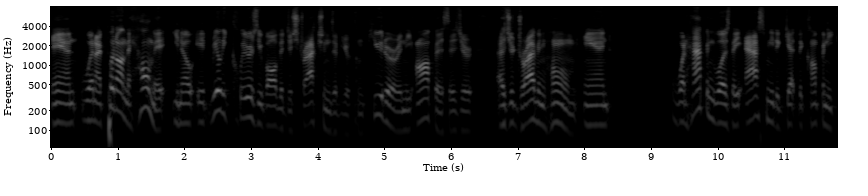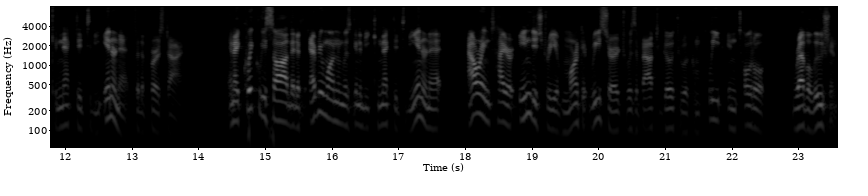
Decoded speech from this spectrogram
And when I put on the helmet, you know, it really clears you of all the distractions of your computer in the office as you're as you're driving home. And what happened was they asked me to get the company connected to the internet for the first time. And I quickly saw that if everyone was going to be connected to the internet, our entire industry of market research was about to go through a complete and total revolution.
